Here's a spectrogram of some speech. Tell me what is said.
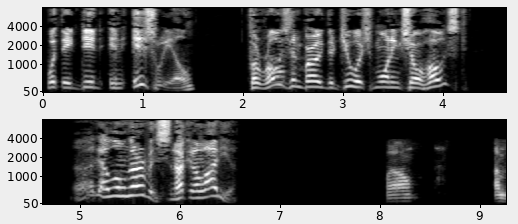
what they did in Israel. For Rosenberg, the Jewish morning show host, I got a little nervous. Not going to lie to you. Well, I'm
